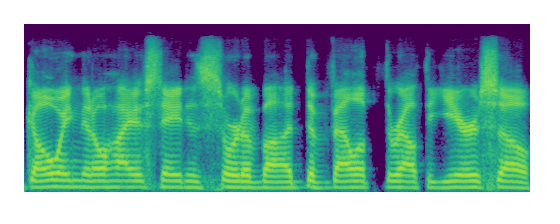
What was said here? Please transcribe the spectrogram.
going that Ohio State has sort of uh, developed throughout the years. So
